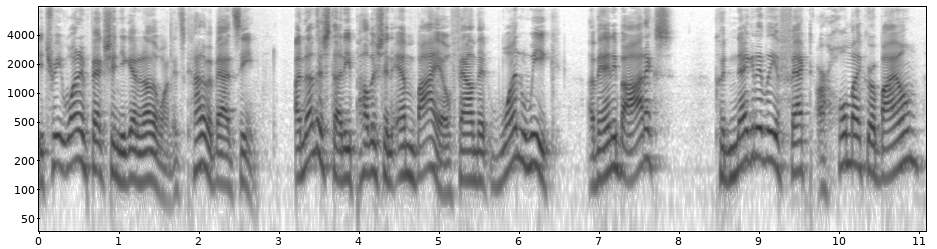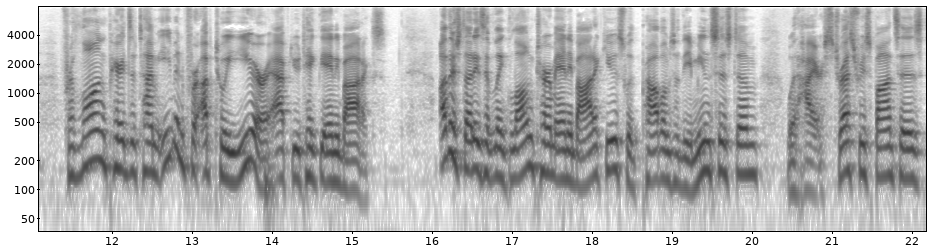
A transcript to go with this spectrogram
you treat one infection, you get another one. It's kind of a bad scene. Another study published in MBio found that one week of antibiotics could negatively affect our whole microbiome for long periods of time, even for up to a year after you take the antibiotics. Other studies have linked long term antibiotic use with problems of the immune system, with higher stress responses,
